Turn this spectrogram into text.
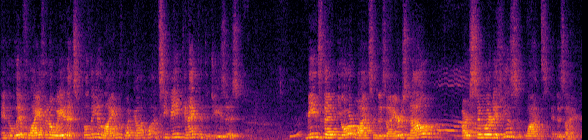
and to live life in a way that's fully in line with what God wants. See, being connected to Jesus means that your wants and desires now are similar to His wants and desires.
